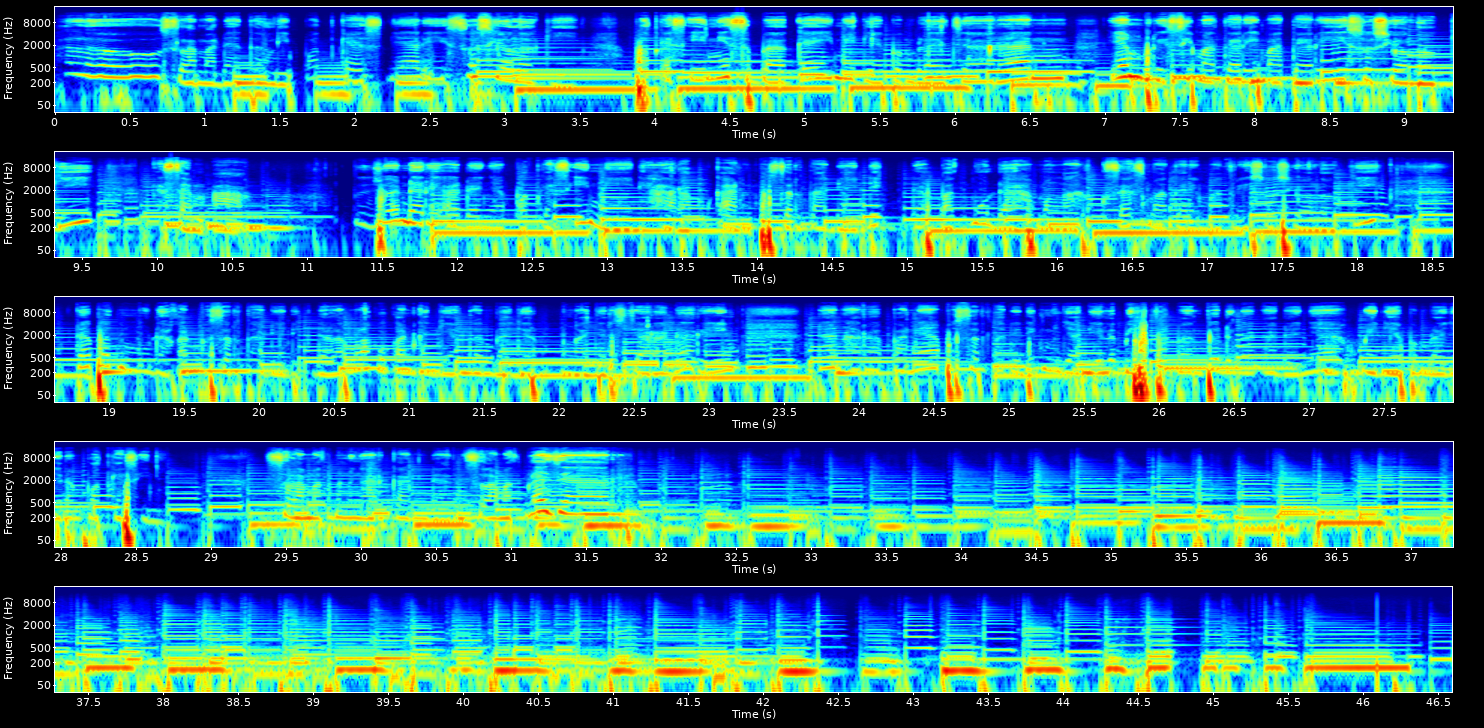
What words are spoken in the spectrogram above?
Halo, selamat datang di podcast dari Sosiologi. Podcast ini sebagai media pembelajaran yang berisi materi-materi sosiologi SMA. Tujuan dari adanya podcast ini diharapkan peserta didik dapat mudah mengakses materi-materi sosiologi, dapat memudahkan peserta didik dalam melakukan kegiatan belajar mengajar secara daring, dan harapannya peserta didik menjadi lebih terbantu dengan adanya media. Selamat mendengarkan dan selamat belajar.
